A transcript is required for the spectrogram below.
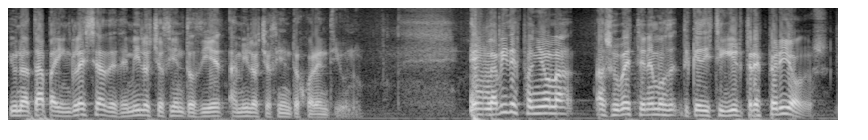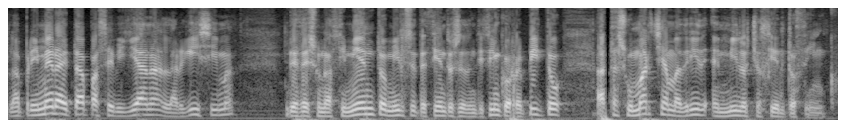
y una etapa inglesa desde 1810 a 1841. En la vida española, a su vez, tenemos que distinguir tres periodos. La primera etapa sevillana, larguísima, desde su nacimiento, 1775, repito, hasta su marcha a Madrid en 1805,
